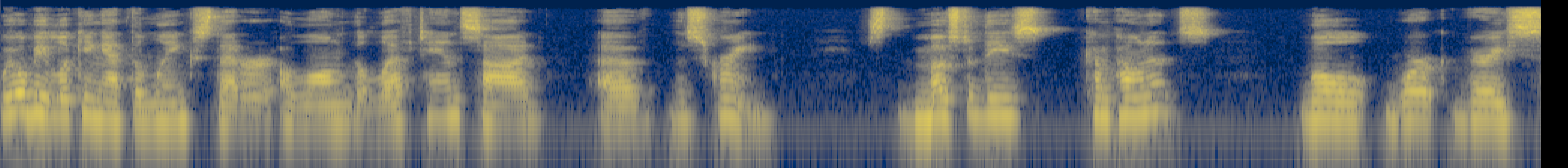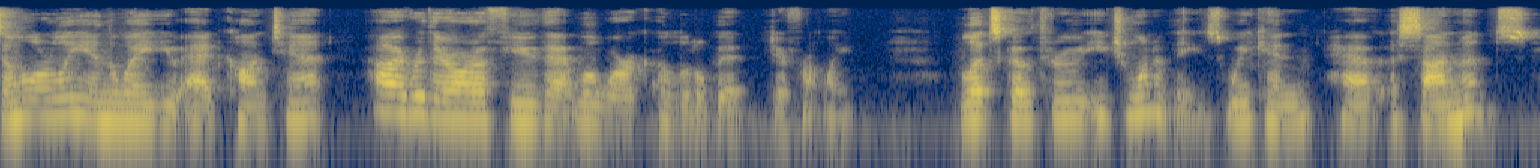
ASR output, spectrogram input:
We will be looking at the links that are along the left hand side of the screen. Most of these components will work very similarly in the way you add content However, there are a few that will work a little bit differently. Let's go through each one of these. We can have assignments.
